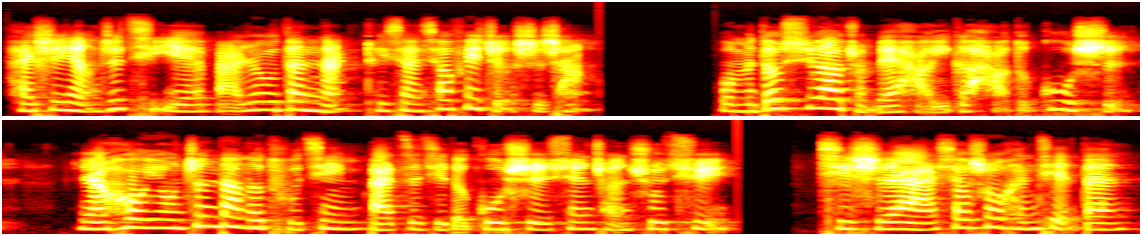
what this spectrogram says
还是养殖企业把肉蛋奶推向消费者市场，我们都需要准备好一个好的故事。然后用正当的途径把自己的故事宣传出去。其实啊，销售很简单，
